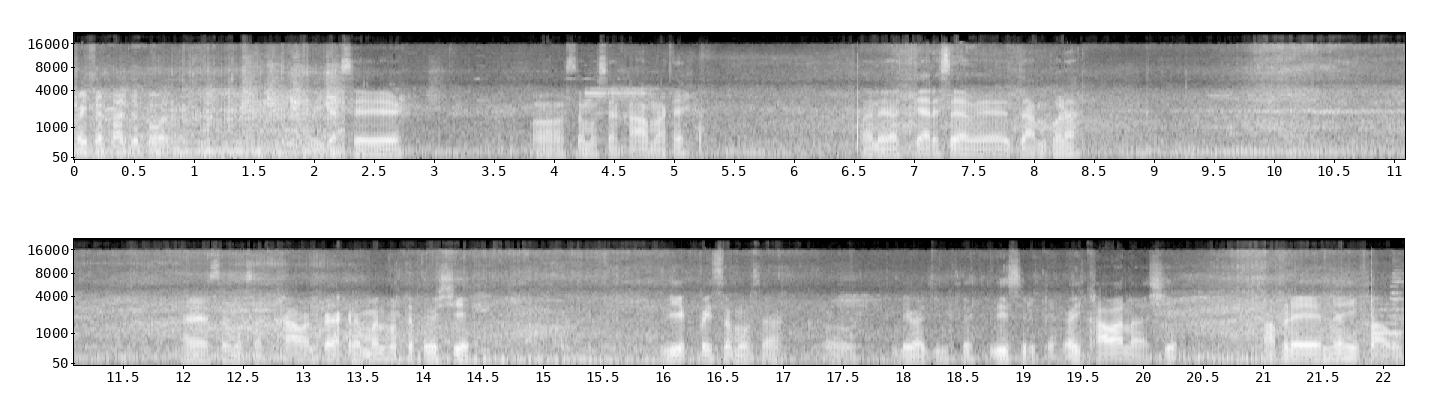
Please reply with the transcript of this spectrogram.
પૈસા કાઢજો કવર જશે છે સમોસા ખાવા માટે. અને અત્યારે છે હવે જામઘોડા. હે, સમોસા. ખાવાનું કયાકને મન હોય તો છે એક પૈસા સમોસા લેવા જઈને છે. વીસ રૂપિયા. અહીં ખાવાના હશે. આપણે નહીં ખાવું.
